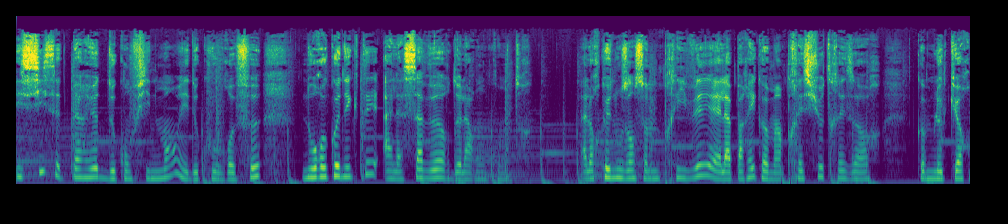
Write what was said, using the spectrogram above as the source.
Et si cette période de confinement et de couvre-feu nous reconnectait à la saveur de la rencontre? Alors que nous en sommes privés, elle apparaît comme un précieux trésor, comme le cœur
